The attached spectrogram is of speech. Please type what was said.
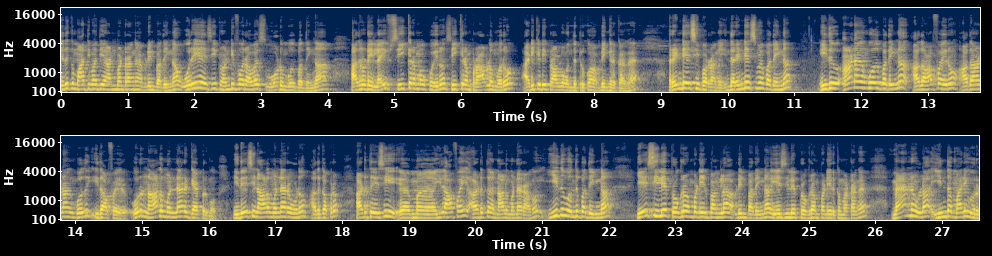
எதுக்கு மாற்றி மாற்றி ஆன் பண்ணுறாங்க அப்படின்னு பார்த்தீங்கன்னா ஒரே ஏசி டுவெண்ட்டி ஃபோர் ஹவர்ஸ் ஓடும்போது பார்த்தீங்கன்னா அதனுடைய லைஃப் சீக்கிரமாக போயிடும் சீக்கிரம் ப்ராப்ளம் வரும் அடிக்கடி ப்ராப்ளம் வந்துட்டுருக்கும் அப்படிங்கிறக்காக ரெண்டு ஏசி போடுறாங்க. இந்த ரெண்டு ஏசியுமே பார்த்தீங்கன்னா இது ஆன் ஆகும்போது பார்த்தீங்கன்னா அது ஆஃப் ஆயிரும் அது ஆன் ஆகும்போது இது ஆஃப் ஆயிரும். ஒரு நாலு மணி நேரம் கேப் இருக்கும். இந்த ஏசி நாலு மணி நேரம் ஓடும் அதுக்கப்புறம் அடுத்த ஏசி இது ஆஃப் ஆகி அடுத்த நாலு மணி நேரம் ஆகும். இது வந்து பார்த்தீங்கன்னா ஏசிலே ப்ரோக்ராம் பண்ணியிருப்பாங்களா அப்படின்னு பார்த்தீங்கன்னா ஏசிலே ப்ரோக்ராம் பண்ணியிருக்க மாட்டாங்க. மேனுவலாக இந்த மாதிரி ஒரு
